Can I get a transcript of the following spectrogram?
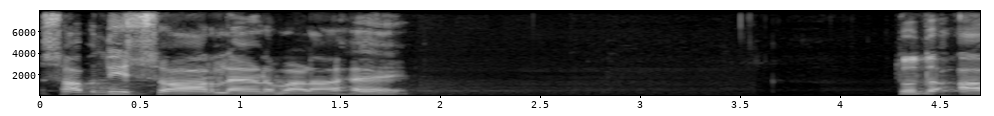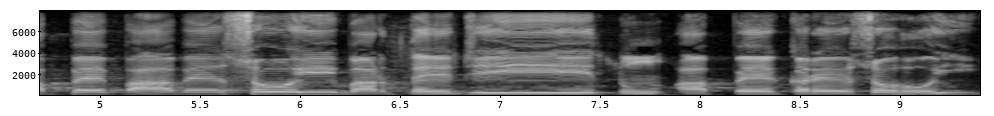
ਸਭ ਦੀ ਸਾਰ ਲੈਣ ਵਾਲਾ ਹੈ। ਤੁਧ ਆਪੇ ਭਾਵੇ ਸੋਈ, ਵਰਤੇ ਜੀ, ਤੂੰ ਆਪੇ ਕਰੇ ਸੋ ਹੋਈ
